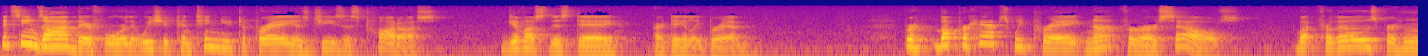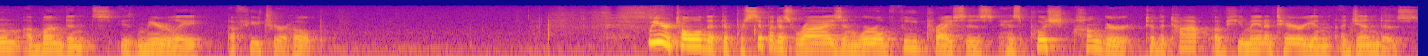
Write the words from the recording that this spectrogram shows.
It seems odd, therefore, that we should continue to pray as Jesus taught us Give us this day our daily bread. But perhaps we pray not for ourselves, but for those for whom abundance is merely a future hope. We are told that the precipitous rise in world food prices has pushed hunger to the top of humanitarian agendas.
